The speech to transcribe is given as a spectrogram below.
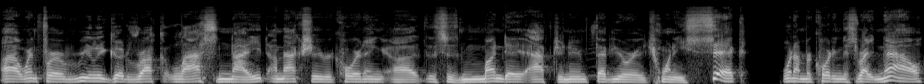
Uh, went for a really good ruck last night. I'm actually recording. Uh, this is Monday afternoon, February 26th, when I'm recording this right now.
